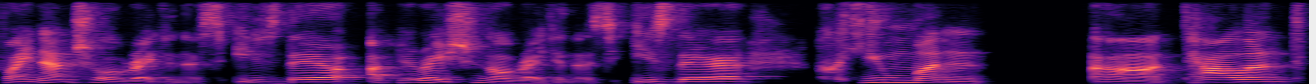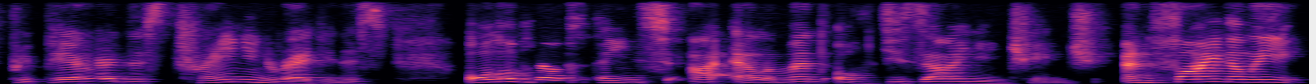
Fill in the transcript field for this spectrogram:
financial readiness? Is there operational readiness? Is there human uh, talent, preparedness, training readiness? All of those things are element of designing change. And finally,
